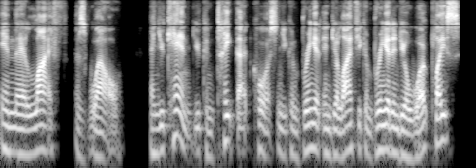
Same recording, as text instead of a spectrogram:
in their life as well. And you can, you can take that course and you can bring it into your life. You can bring it into your workplace.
